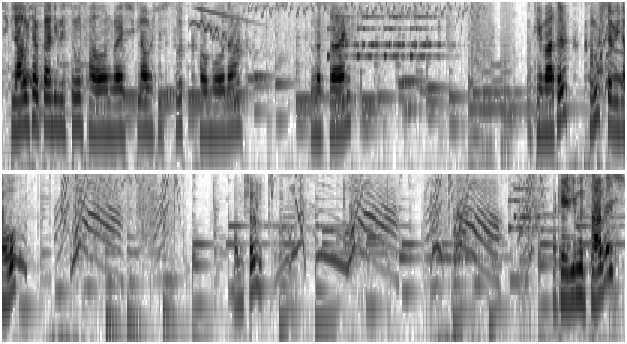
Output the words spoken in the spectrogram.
Ich glaube, ich habe gerade die Mission verhauen, weil ich glaube ich nicht zurückkomme, oder? Kann das sein? Okay, warte. Komme ich da wieder hoch? Komm schon. Okay, die Münze habe ich.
